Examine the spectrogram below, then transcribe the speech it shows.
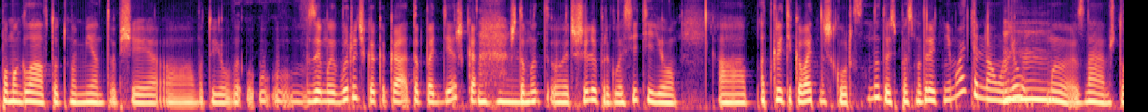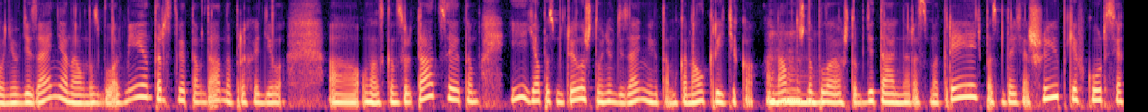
помогла в тот момент вообще а, вот ее взаимовыручка какая-то, поддержка, угу. что мы решили пригласить ее а, откритиковать наш курс. Ну, то есть посмотреть внимательно. У нее, угу. мы знаем, что у нее в дизайне, она у нас была в менторстве, там, да, она проходила у нас консультации там, и я посмотрела, что у нее в дизайне там канал критика. А угу. нам нужно было, чтобы детально рассмотреть, посмотреть ошибки в курсе,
